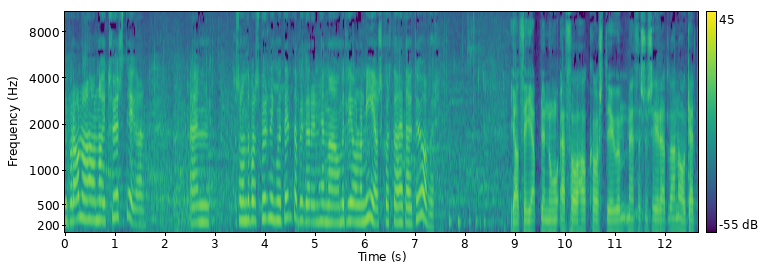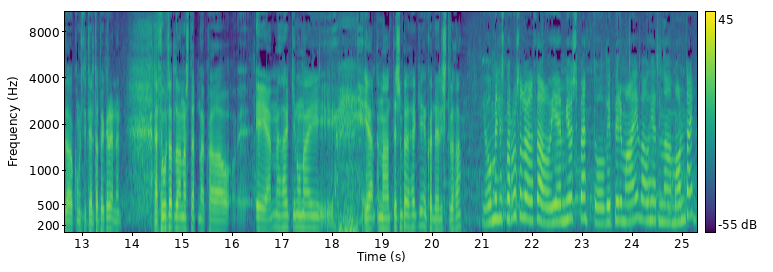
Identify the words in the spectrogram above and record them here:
ég bara ánum að hafa náðið tvö stig en, en svo er þetta bara spurning með deildabyggarinn hérna á milli jól og nýjás hvort að þetta hefur dög okkur. Já, þið jafnir nú FH og HK stigum með þessum sigri allavega og gætu það að komast í deildabyggarinn en, en þú ert allavega að stefna hvað á EM eða ekki núna í, í, í desember eða ekki, hvernig líst þér á það? Jó, mér líst bara rosalega á það og ég er mjög spennt og við byrjum að æfa á hérna mánudaginn,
